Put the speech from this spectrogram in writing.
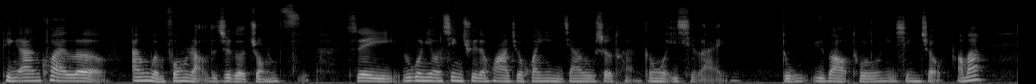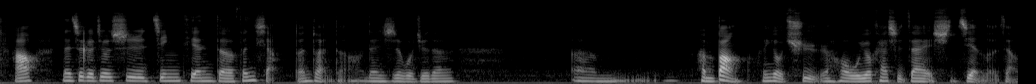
平安、快乐、安稳、丰饶的这个种子。所以，如果你有兴趣的话，就欢迎你加入社团，跟我一起来读宇宝陀罗尼心咒，好吗？好，那这个就是今天的分享，短短的啊，但是我觉得，嗯，很棒，很有趣，然后我又开始在实践了，这样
